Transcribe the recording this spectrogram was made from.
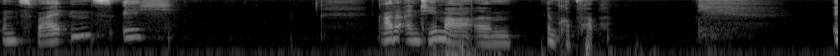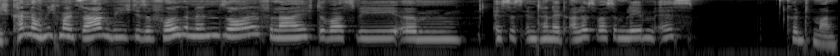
und zweitens ich gerade ein Thema ähm, im Kopf habe. Ich kann noch nicht mal sagen, wie ich diese Folge nennen soll. Vielleicht sowas wie, ähm, ist das Internet alles, was im Leben ist? Könnte man.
